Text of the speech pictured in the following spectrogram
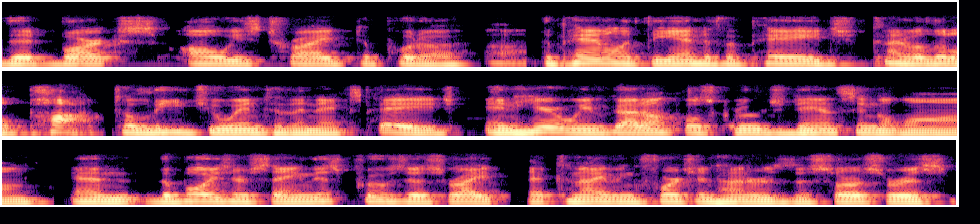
that Barks always tried to put a uh, the panel at the end of a page, kind of a little pop to lead you into the next page. And here we've got Uncle Scrooge dancing along, and the boys are saying this proves us right that conniving fortune hunter is the sorceress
